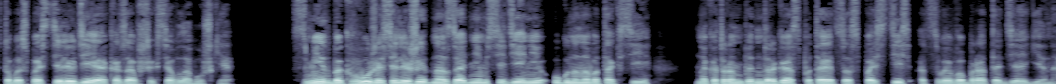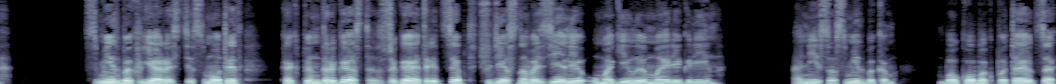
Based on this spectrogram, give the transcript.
чтобы спасти людей, оказавшихся в ловушке. Смитбек в ужасе лежит на заднем сиденье угнанного такси, на котором Бендергас пытается спастись от своего брата Диогена. Смитбек в ярости смотрит, как Пендергаст сжигает рецепт чудесного зелья у могилы Мэри Грин. Они со Смитбеком бок о бок пытаются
